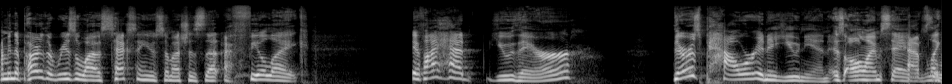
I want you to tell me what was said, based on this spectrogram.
I mean, the part of the reason why I was texting you so much is that I feel like if I had you there, there's power in a union, is all I'm saying. Like,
